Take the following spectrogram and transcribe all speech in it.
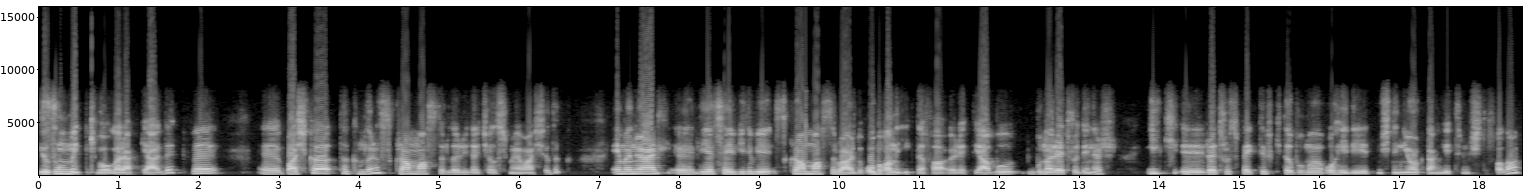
yazılım ekibi olarak geldik ve e, başka takımların Scrum Master'larıyla çalışmaya başladık. Emmanuel e, diye sevgili bir Scrum Master vardı. O bana ilk defa öğretti. Ya bu buna retro denir ilk e, retrospektif kitabımı o hediye etmişti. New York'tan getirmişti falan.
